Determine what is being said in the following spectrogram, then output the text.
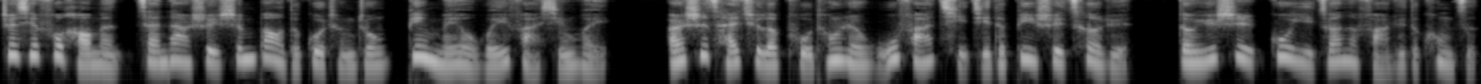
这些富豪们在纳税申报的过程中并没有违法行为，而是采取了普通人无法企及的避税策略，等于是故意钻了法律的空子。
